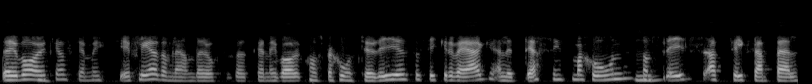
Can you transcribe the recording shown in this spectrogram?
Det har ju varit mm. ganska mycket i flera av de länder också så att kan det vara konspirationsteorier som sticker iväg eller desinformation mm. som sprids. Att till exempel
